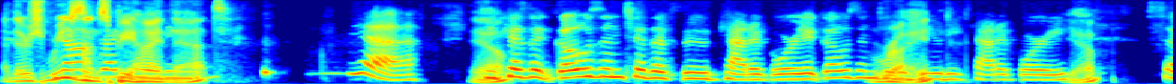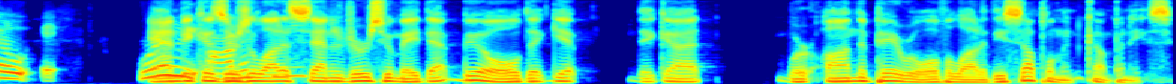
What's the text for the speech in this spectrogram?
There's reasons behind that. Yeah, yeah. Because it goes into the food category, it goes into right. the beauty category. Yep. So it, really, and because honestly, there's a lot of senators who made that bill that get that got were on the payroll of a lot of these supplement companies.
